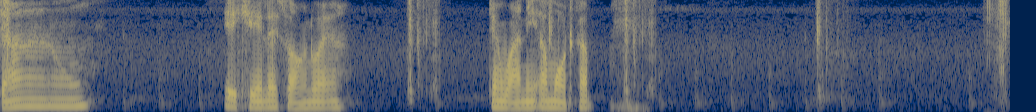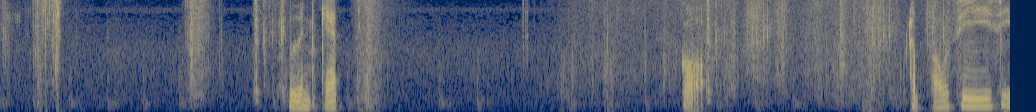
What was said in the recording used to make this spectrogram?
เจ้า AK เลยสองด้วยอะจังหวะนี้เอาหมดครับ ปืนแก๊ปเกาะ กระ เป๋าซีซี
